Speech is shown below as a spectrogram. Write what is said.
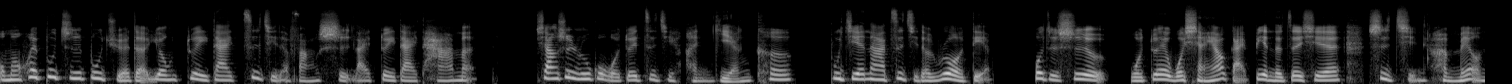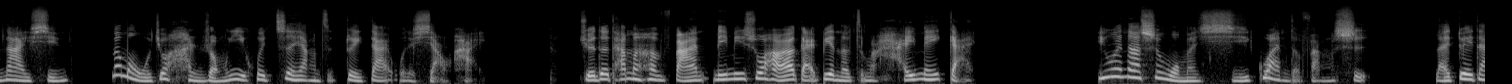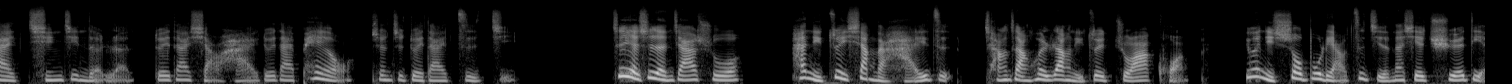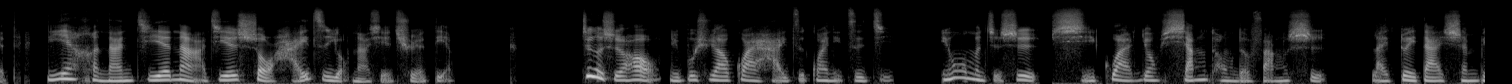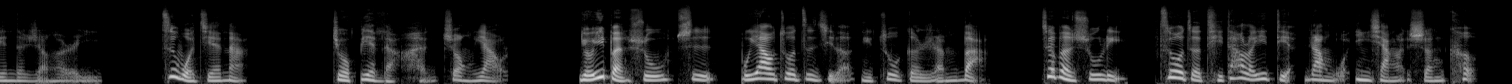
我们会不知不觉的用对待自己的方式来对待他们。像是如果我对自己很严苛，不接纳自己的弱点，或者是我对我想要改变的这些事情很没有耐心，那么我就很容易会这样子对待我的小孩。觉得他们很烦，明明说好要改变了，怎么还没改？因为那是我们习惯的方式来对待亲近的人，对待小孩，对待配偶，甚至对待自己。这也是人家说，和你最像的孩子，常常会让你最抓狂，因为你受不了自己的那些缺点，你也很难接纳、接受孩子有那些缺点。这个时候，你不需要怪孩子，怪你自己，因为我们只是习惯用相同的方式来对待身边的人而已。自我接纳就变得很重要了。有一本书是“不要做自己了，你做个人吧”。这本书里，作者提到了一点，让我印象很深刻。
